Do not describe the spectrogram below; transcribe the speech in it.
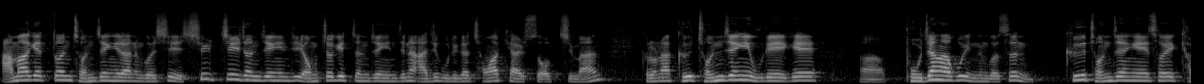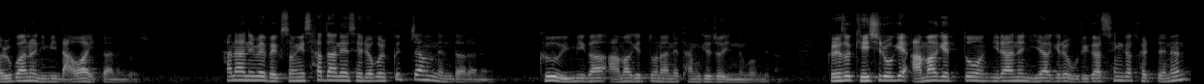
아마겟돈 전쟁이라는 것이 실질 전쟁인지 영적인 전쟁인지는 아직 우리가 정확히 알 수 없지만 그러나 그 전쟁이 우리에게 어, 보장하고 있는 것은 그 전쟁에서의 결과는 이미 나와 있다는 것이죠. 하나님의 백성이 사단의 세력을 끝장낸다라는 그 의미가 아마겟돈 안에 담겨져 있는 겁니다. 그래서 계시록의 아마겟돈이라는 이야기를 우리가 생각할 때는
